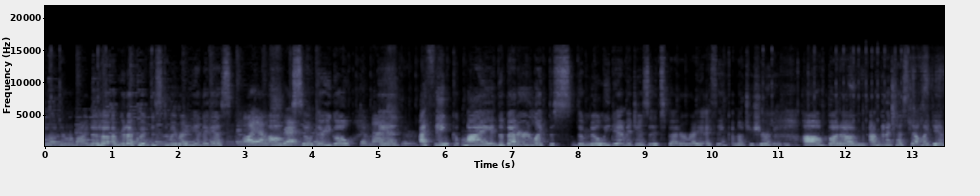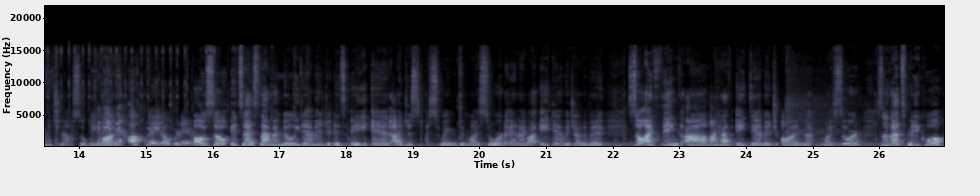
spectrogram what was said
no, never mind, I'm gonna equip this to my right hand, I guess, I am um, Shrek, so there you go, the and master. I think my the better like the the melee damage is, it's better, right? I think I'm not too sure. Really. Um, but um, I'm gonna test out my damage now. So we You can got. even upgrade over there. Oh, so it says that my melee damage is 8, and I just swinged my sword, and I got 8 damage out of it. So I think um, I have 8 damage on my sword, so that's pretty cool.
